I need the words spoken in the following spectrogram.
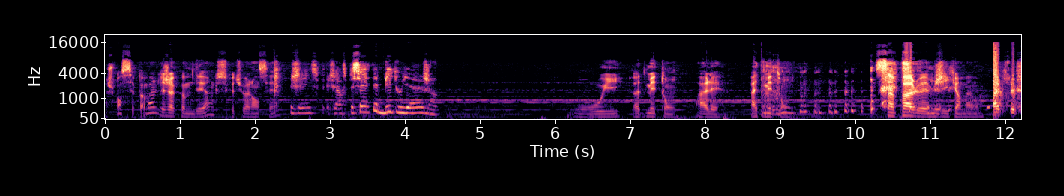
Je pense que c'est pas mal déjà comme D1 que ce que tu vas lancer. J'ai une, spé- j'ai un spécialité bidouillage. Oui, admettons. Allez, admettons. Sympa le MJ quand même. Accepté.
